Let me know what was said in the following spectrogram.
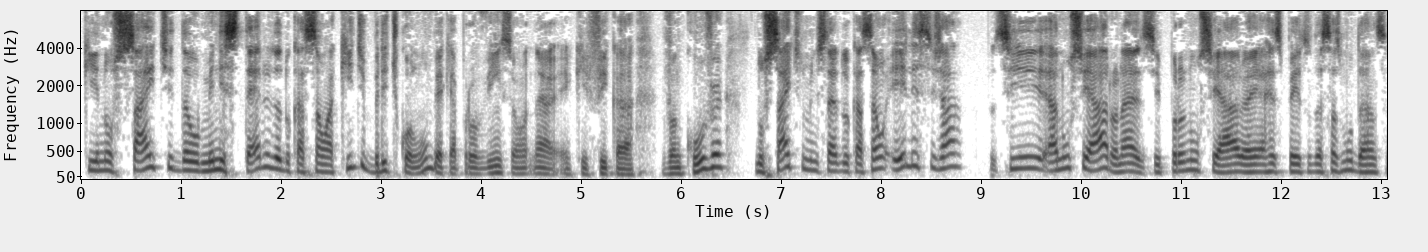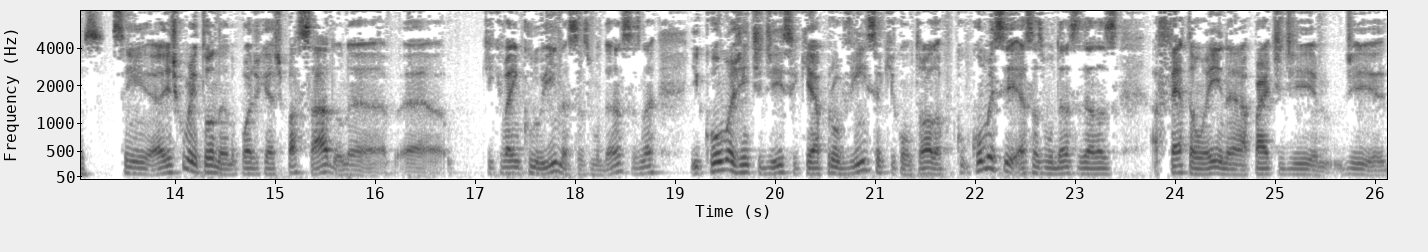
que no site do Ministério da Educação aqui de British Columbia, que é a província né, que fica Vancouver, no site do Ministério da Educação, eles já se anunciaram, né, se pronunciaram a respeito dessas mudanças. Sim, a gente comentou né, no podcast passado, né, é, o que, que vai incluir nessas mudanças, né, e como a gente disse que é a província que controla, como esse, essas mudanças elas afetam aí, né, a parte de, de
